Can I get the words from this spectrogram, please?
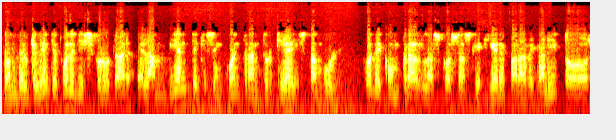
donde el cliente puede disfrutar el ambiente que se encuentra en Turquía y Estambul. Puede comprar las cosas que quiere para regalitos,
